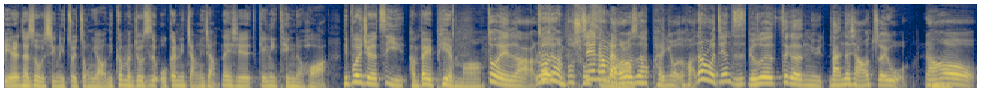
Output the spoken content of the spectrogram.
别人才是我心里最重要，你根本就是我跟你讲一讲那些给你听的话，你不会觉得自己很被骗吗？对啦，如果就很不舒服、啊。今天他们两个如果是朋友的话，那如果今天只是比如说这个女男的想要追我，然后、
